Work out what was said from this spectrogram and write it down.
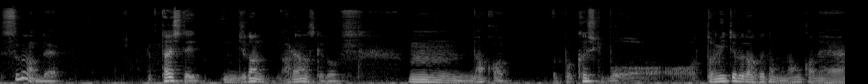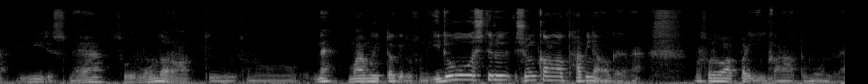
すぐなんで大して時間あれなんですけどうんなんかやっぱ景色ぼーと見てるだけでもなんかねいいですね。そういうもんだなっていうそのね前も言ったけどその移動してる瞬間が旅なわけでね。それはやっぱりいいかなと思うんでね。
